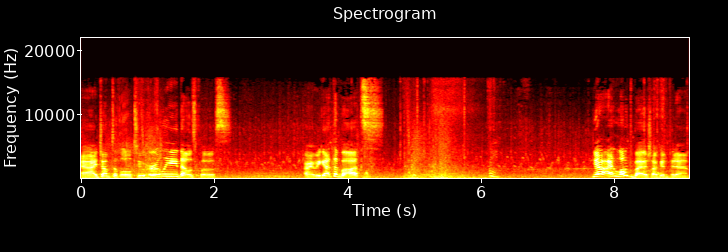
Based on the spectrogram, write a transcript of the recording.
Ah, I jumped a little too early. That was close. Alright, we got the bots. Yeah, I loved Bioshock Infinite.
